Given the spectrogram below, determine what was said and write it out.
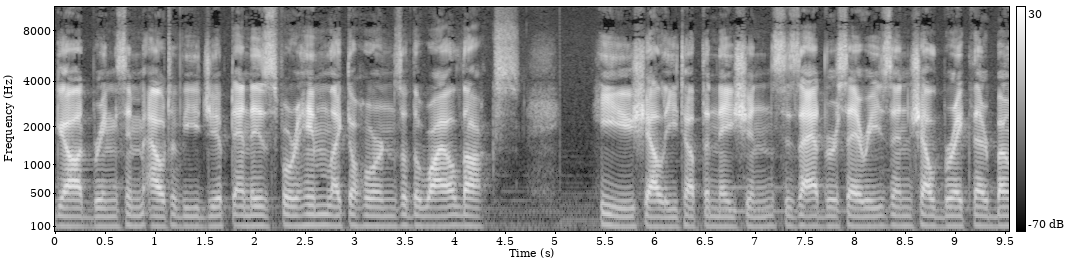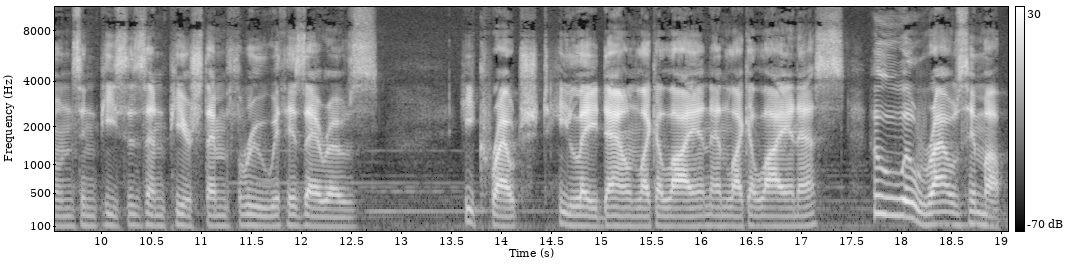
God brings him out of Egypt, and is for him like the horns of the wild ox. He shall eat up the nations, his adversaries, and shall break their bones in pieces, and pierce them through with his arrows. He crouched, he lay down like a lion and like a lioness. Who will rouse him up?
